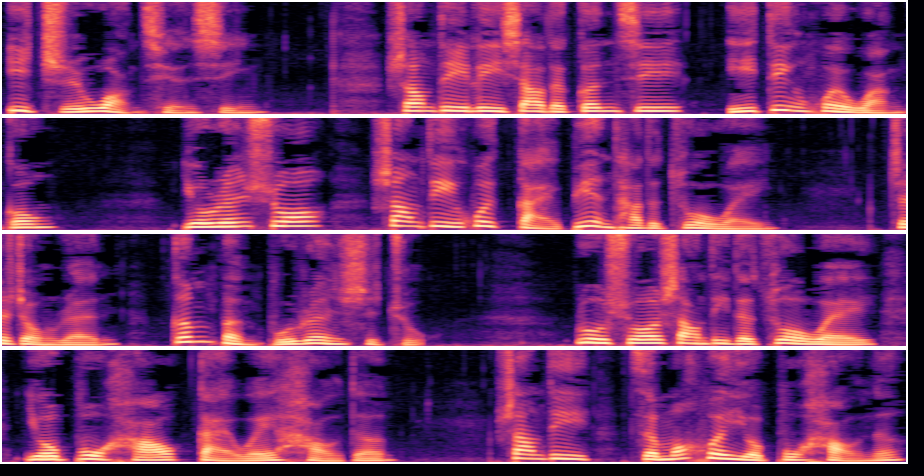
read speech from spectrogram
一直往前行。上帝立下的根基一定会完工。有人说，上帝会改变他的作为，这种人根本不认识主。若说上帝的作为由不好改为好的，上帝怎么会有不好呢？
